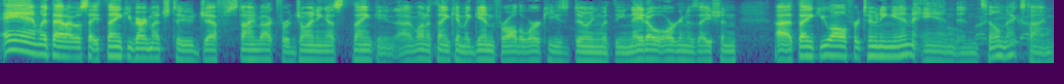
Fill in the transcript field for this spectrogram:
And with that, I will say thank you very much to Jeff Steinbock for joining us. Thank you. I want to thank him again for all the work he's doing with the NATO organization. Uh, thank you all for tuning in, and until next time.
